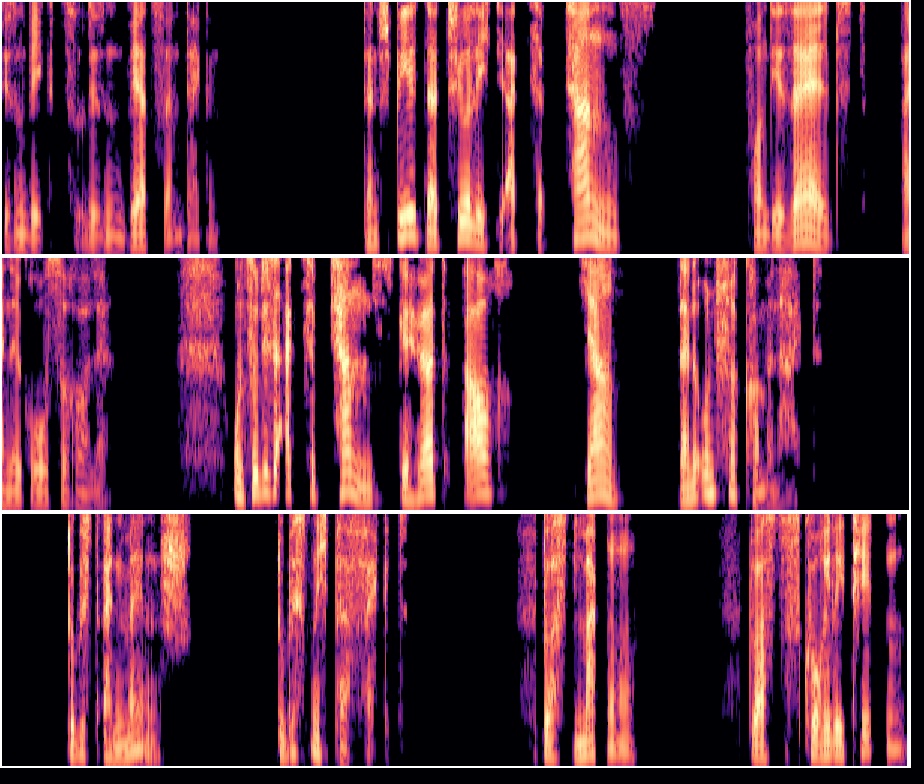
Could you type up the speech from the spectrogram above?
diesen Weg zu, diesen Wert zu entdecken, dann spielt natürlich die Akzeptanz von dir selbst eine große Rolle. Und zu dieser Akzeptanz gehört auch, ja, deine Unvollkommenheit. Du bist ein Mensch. Du bist nicht perfekt. Du hast Macken. Du hast Skurrilitäten,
